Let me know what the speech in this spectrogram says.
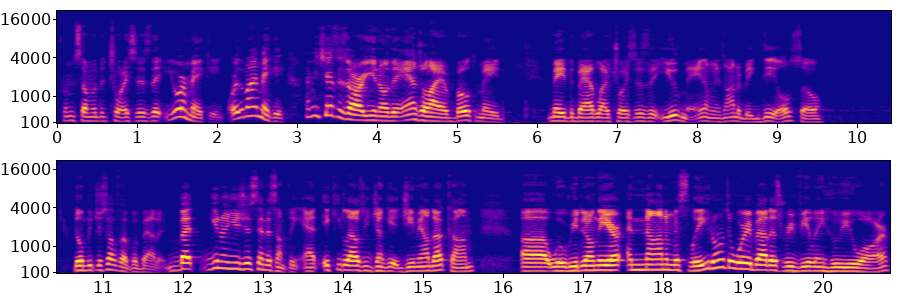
from some of the choices that you're making or that I'm making. I mean, chances are, you know, that Angela and I have both made made the bad life choices that you've made. I mean, it's not a big deal, so don't beat yourself up about it. But, you know, you should send us something at ickylousyjunkie at gmail.com. Uh, we'll read it on the air anonymously. You don't have to worry about us revealing who you are, and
